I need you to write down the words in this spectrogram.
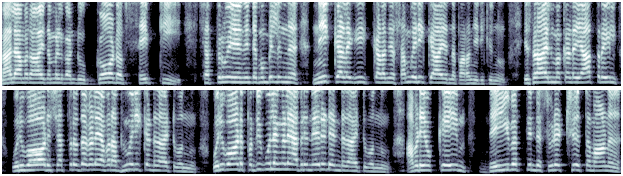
നാലാമതായി നമ്മൾ കണ്ടു ഗോഡ് ഓഫ് സേഫ്റ്റി ശത്രുവിനെ നിന്റെ മുമ്പിൽ നിന്ന് നീക്കളകി കളഞ്ഞ സംഹരിക്ക എന്ന് പറഞ്ഞിരിക്കുന്നു. ഇസ്രായേൽ മക്കളുടെ യാത്രയിൽ ഒരുപാട് ശത്രുതകളെ അവർ അഭിമുഖിക്കേണ്ടതായിട്ട് വന്നു. ഒരുപാട് പ്രതികൂലങ്ങളെ അവർ നേരിടേണ്ടതായിട്ട് വന്നു. അവിടെയൊക്കെയും ദൈവത്തിന്റെ സുരക്ഷിതത്വമാണ്.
